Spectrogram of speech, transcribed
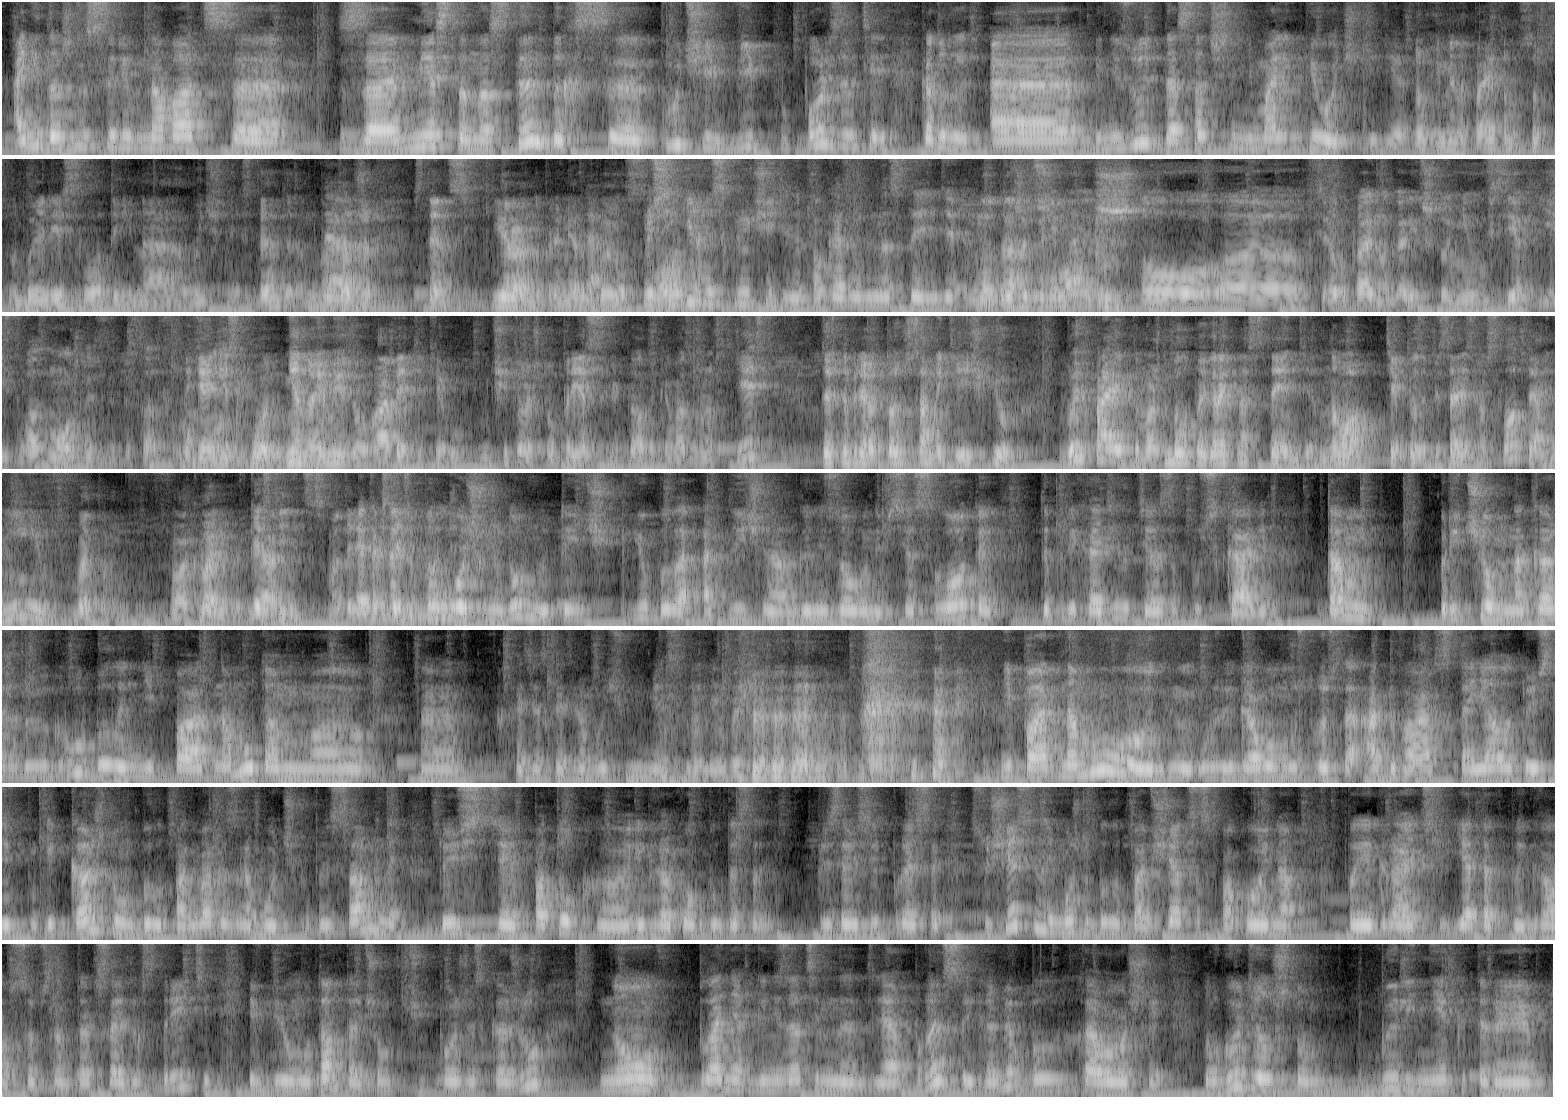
они должны соревноваться за место на стендах с кучей VIP-пользователей, которые э, организуют достаточно немаленькие очереди. Ну, именно поэтому, собственно, были слоты и на обычные стенды. Там, Да. На тот же стенд Секира, например, Да. был Но слот. Секира исключительно показывали на стенде. Но Ну ты да. же понимаешь, что э, Серега правильно говорит, что не у всех есть возможность записаться на Я слот. не спорю. Не, но я имею в виду, опять-таки, учитывая, что у прессы, как правило, такая возможность есть. То есть, например, тот же самый THQ. В их проекты можно было поиграть на стенде, но те, кто записались на слоты, они в этом, в аквариуме, в Да. гостинице смотрели. Это, кстати, было номере. очень удобно. У THQ было отлично организованы все слоты. Ты приходил, тебя запускали. Там, причем на каждую игру было не по одному там, э, э, хотел сказать, рабочему месту, блин. Не по одному ну, игровому устройству, а два стояло. То есть и каждому было по два разработчика представлены. То есть э, поток э, игроков был достаточно представителей прессы существенный, можно было пообщаться спокойно, поиграть. Я так поиграл, собственно, в Darksiders 3 и в Биомутанта, о чем чуть позже скажу. Но в плане организации именно для прессы игромир был хороший. Другое дело, что были некоторые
